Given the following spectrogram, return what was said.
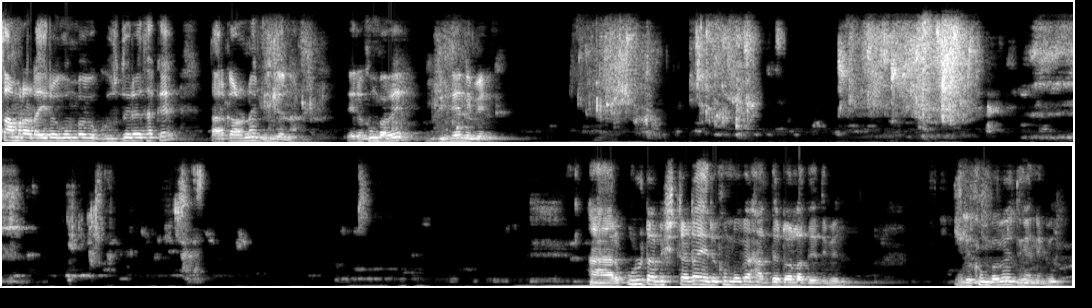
চামড়াটা এরকম ভাবে ঘুষ ধরে থাকে, তার কারণে ভিজে না। এরকমভাবে ভিজে নেবেন। আর উল্টা পৃষ্ঠাটা এরকমভাবে হাত দিয়ে ডলা দিয়ে দিবেন। এরকমভাবে ধুয়ে নেবেন।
